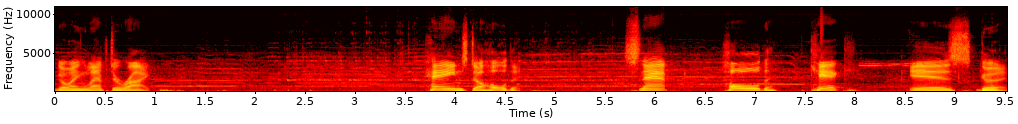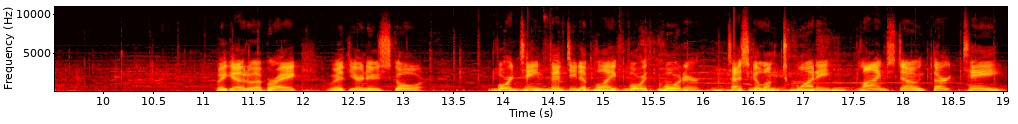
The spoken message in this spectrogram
going left to right. Haynes to hold it. Snap, hold, kick is good. We go to a break with your new score. 14.50 to play, fourth quarter. Tusculum 20, Limestone 13.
